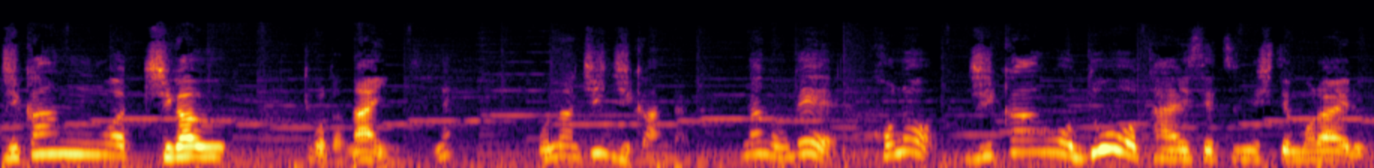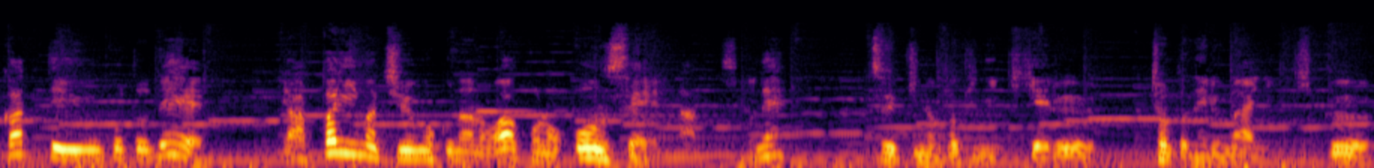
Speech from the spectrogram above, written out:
時間は違うってことはないんですね。同じ時間だけ。なので、この時間をどう大切にしてもらえるかっていうことで、やっぱり今注目なのはこの音声なんですよね。通勤の時に聞ける、ちょっと寝る前に聞く、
